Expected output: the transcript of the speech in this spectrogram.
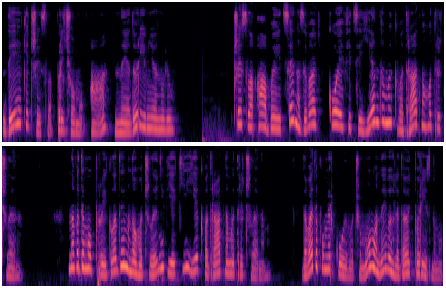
деякі числа, причому а не дорівнює нулю. Числа а, b і c називають коефіцієнтами квадратного тричлена. Наведемо приклади многочленів, які є квадратними тричленами. Давайте поміркуємо, чому вони виглядають по-різному.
